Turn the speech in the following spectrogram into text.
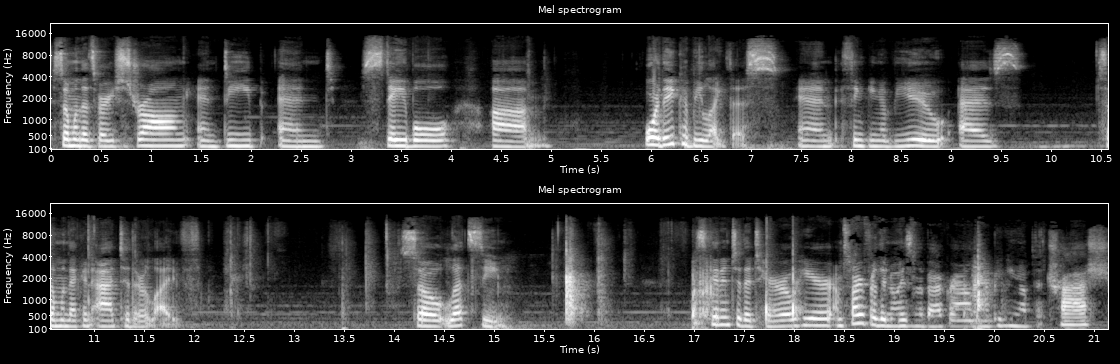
someone that's very strong and deep and stable. Um, or they could be like this and thinking of you as someone that can add to their life. So let's see. Let's get into the tarot here. I'm sorry for the noise in the background. I'm picking up the trash.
